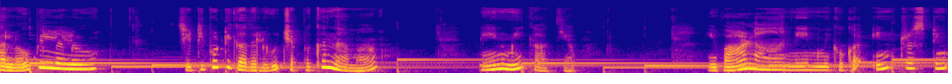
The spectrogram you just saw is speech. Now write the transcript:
హలో పిల్లలు చిటిపొట్టి కథలు చెప్పుకుందామా? నేను మీ కాత్య ఇవాళ నేను మీకు ఒక ఇంట్రెస్టింగ్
